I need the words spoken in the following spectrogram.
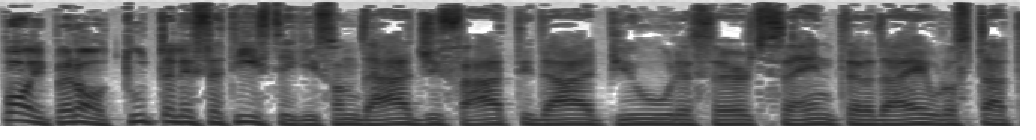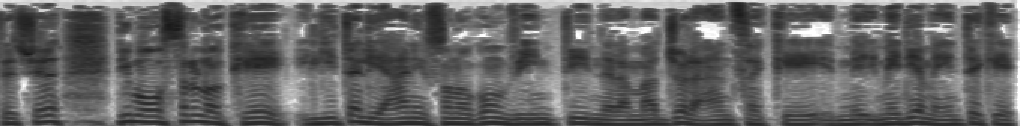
poi però tutte le statistiche, i sondaggi fatti da Pew Research Center, da Eurostat, eccetera, dimostrano che gli italiani sono convinti nella maggioranza che mediamente che,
